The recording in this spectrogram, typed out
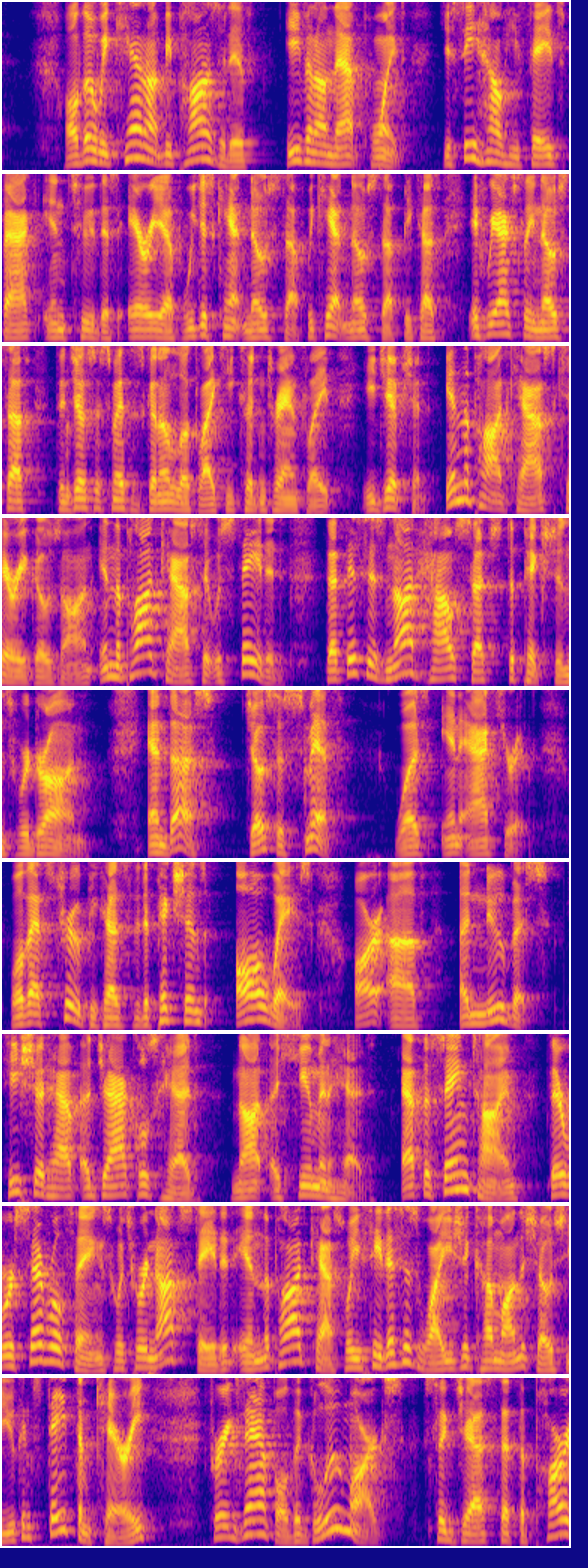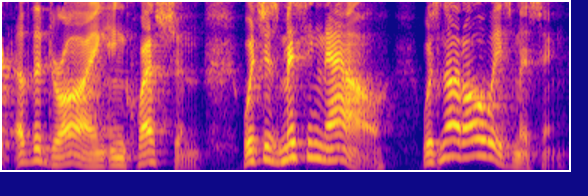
Although we cannot be positive, even on that point, you see how he fades back into this area of we just can't know stuff. We can't know stuff because if we actually know stuff, then Joseph Smith is going to look like he couldn't translate Egyptian. In the podcast, Kerry goes on, in the podcast, it was stated that this is not how such depictions were drawn, and thus Joseph Smith was inaccurate. Well, that's true because the depictions always are of Anubis. He should have a jackal's head, not a human head. At the same time, there were several things which were not stated in the podcast. Well, you see, this is why you should come on the show so you can state them, Kerry. For example, the glue marks suggest that the part of the drawing in question, which is missing now, was not always missing.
